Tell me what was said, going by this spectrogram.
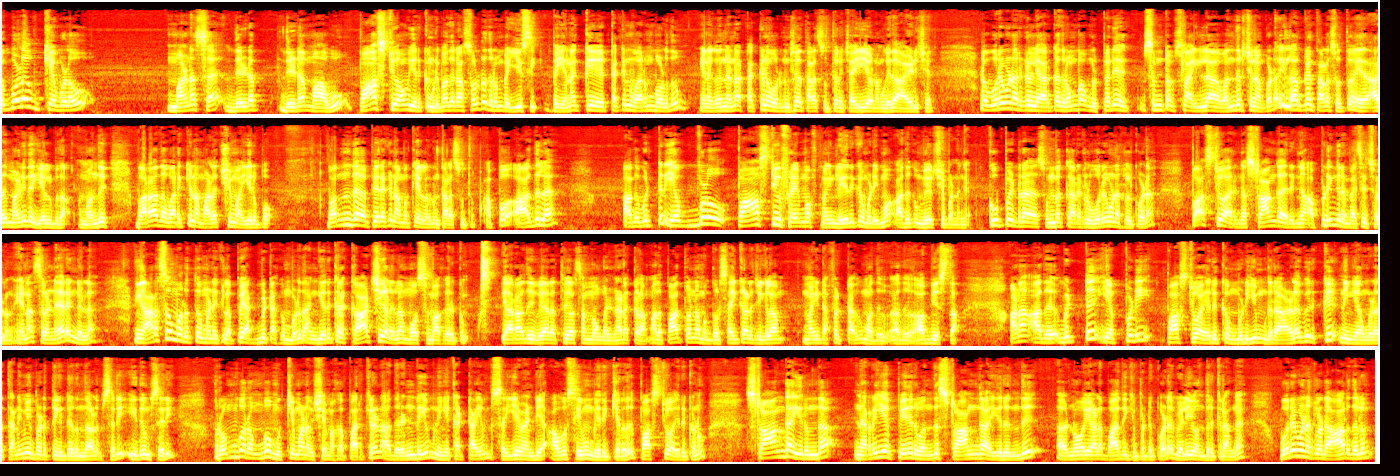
எவ்வளவுக்கு எவ்வளோ மனசை திட திடமாகவும் பாசிட்டிவாகவும் இருக்க முடியும் அதை நான் சொல்கிறது ரொம்ப ஈஸி இப்போ எனக்கு டக்குன்னு வரும்பொழுதும் எனக்கு என்னென்னா டக்குன்னு ஒரு நிமிஷம் தலை சுற்றுனுச்சு ஐயோ நமக்கு இது ஆயிடுச்சு. இல்லை உறவினர்கள் யாருக்காவது ரொம்ப அவங்களுக்கு பெரிய சிம்டம்ஸ்லாம் இல்லை வந்துருச்சுன்னா கூட எல்லாருக்கும் தலை சுற்றும் அது மனித இயல்பு தான். நம்ம வந்து வராத வரைக்கும் நம்ம அலட்சியமாக இருப்போம். வந்த பிறகு நமக்கு எல்லாருக்கும் தலை சுற்றும் அப்போது அதில் அதை விட்டு எவ்வளோ பாசிட்டிவ் ஃப்ரேம் ஆஃப் மைண்டில் இருக்க முடியுமோ அதுக்கு முயற்சி பண்ணுங்கள் கூப்பிடுற சொந்தக்காரர்கள் உறவினர்கள் கூட பாசிட்டிவாக இருங்க ஸ்ட்ராங்காக இருங்க அப்படிங்கிற மெசேஜ் சொல்லுங்கள் ஏன்னா சில நேரங்களில் நீங்கள் அரசு மருத்துவமனைக்குள்ள போய் அட்மிட் ஆகும்பொழுது அங்கே இருக்கிற காட்சிகள் எல்லாம் மோசமாக இருக்கும். யாராவது வேறு துயர சம்பவங்கள் நடக்கலாம். அதை பார்த்தோன்னா நமக்கு ஒரு சைக்காலஜிக்கலாக மைண்ட் அஃபெக்ட் ஆகும். அது அது ஆப்வியஸ் தான். ஆனால் அதை விட்டு எப்படி பாசிட்டிவாக இருக்க முடியுங்கிற அளவிற்கு நீங்கள் உங்களை தனிமைப்படுத்திக்கிட்டு இருந்தாலும் சரி இதுவும் சரி ரொம்ப ரொம்ப முக்கியமான விஷயமாக பார்க்கிறேன். அது ரெண்டையும் நீங்கள் கட்டாயம் செய்ய வேண்டிய அவசியமும் இருக்கிறது. பாசிட்டிவாக இருக்கணும். ஸ்ட்ராங்காக இருந்தால் நிறைய பேர் வந்து ஸ்ட்ராங்காக இருந்து நோயால் பாதிக்கப்பட்டு கூட வெளியே வந்திருக்கிறாங்க. உறவினர்களோட ஆறுதலும்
